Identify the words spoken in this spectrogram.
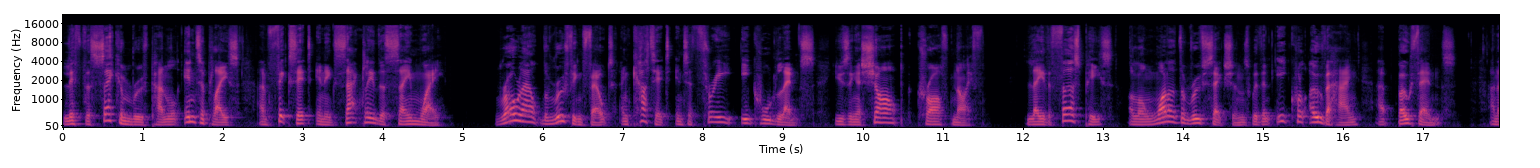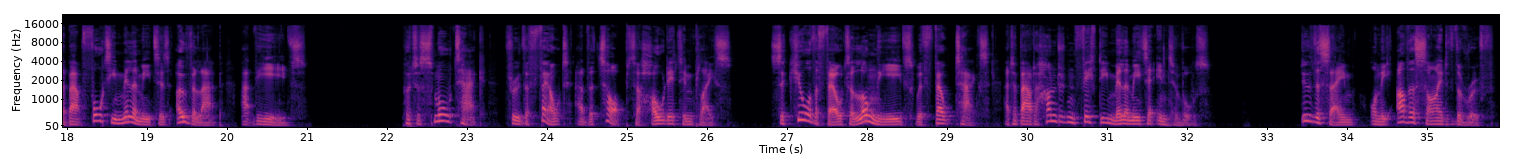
Lift the second roof panel into place and fix it in exactly the same way. Roll out the roofing felt and cut it into three equal lengths using a sharp craft knife. Lay the first piece along one of the roof sections with an equal overhang at both ends and about 40 millimeters overlap at the eaves. Put a small tack through the felt at the top to hold it in place. Secure the felt along the eaves with felt tacks at about 150 millimeter intervals. Do the same on the other side of the roof.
